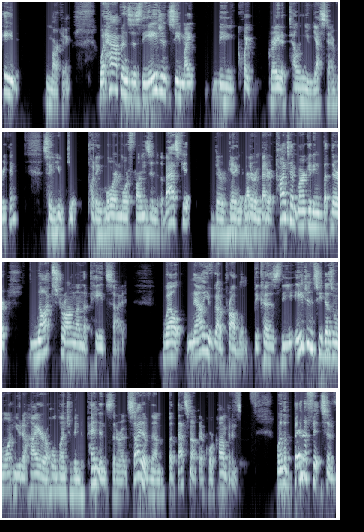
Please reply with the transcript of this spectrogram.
paid marketing. What happens is the agency might be quite great at telling you yes to everything. So you get putting more and more funds into the basket. They're getting better and better at content marketing, but they're not strong on the paid side. Well, now you've got a problem because the agency doesn't want you to hire a whole bunch of independents that are outside of them, but that's not their core competence. One of the benefits of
